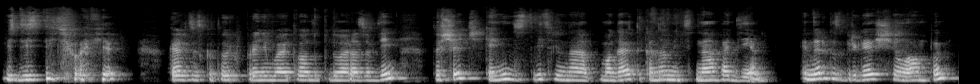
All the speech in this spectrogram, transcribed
из 10 человек, каждый из которых принимает ванну по два раза в день, то счетчики, они действительно помогают экономить на воде. Энергосберегающие лампы,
